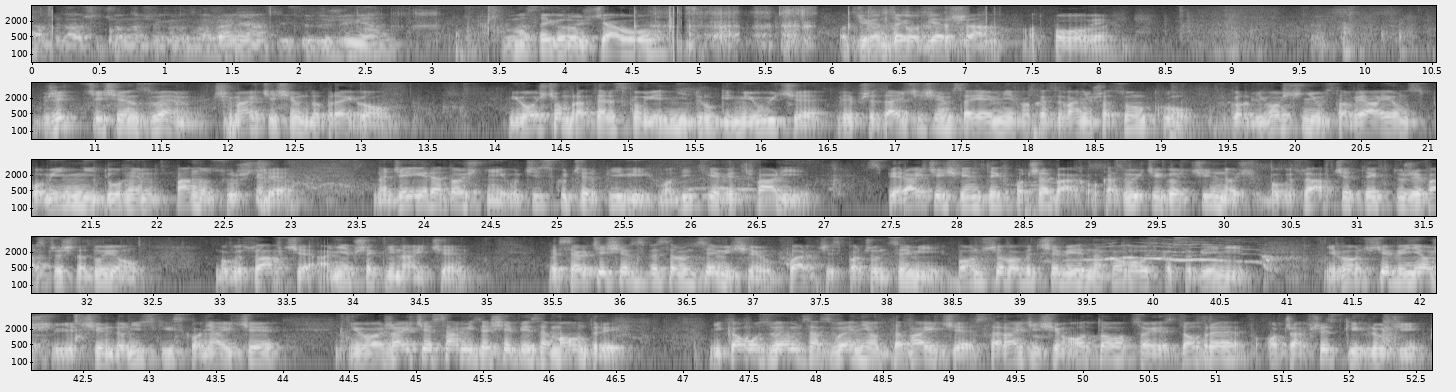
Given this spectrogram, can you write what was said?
Czytamy dalszy ciąg naszego rozważania z listu do Rzymian, 12 rozdziału, od 9 wiersza, od połowy. Brzydźcie się złem, trzymajcie się dobrego. Miłością braterską jedni drugich miłujcie, wyprzedzajcie się wzajemnie w okazywaniu szacunku, w gorliwości nie ustawiając, płomienni duchem Panu służcie, nadziei radośni, w ucisku cierpliwi, w modlitwie wytrwali, wspierajcie świętych w potrzebach, okazujcie gościnność, błogosławcie tych, którzy was prześladują, błogosławcie, a nie przeklinajcie. Weselcie się z weselącymi się, płaczcie z płaczącymi, bądźcie wobec siebie jednakowo usposobieni. Nie bądźcie wyniośli, lecz się do niskich skłaniajcie. Nie uważajcie sami za siebie za mądrych. Nikomu złem za złe nie oddawajcie. Starajcie się o to, co jest dobre w oczach wszystkich ludzi.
